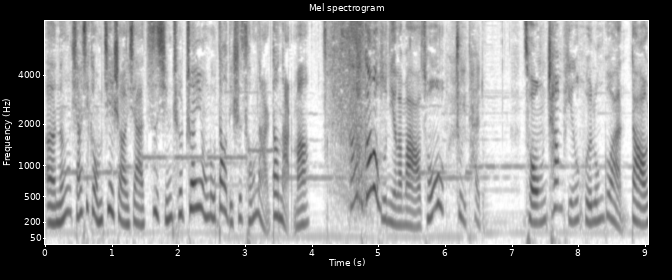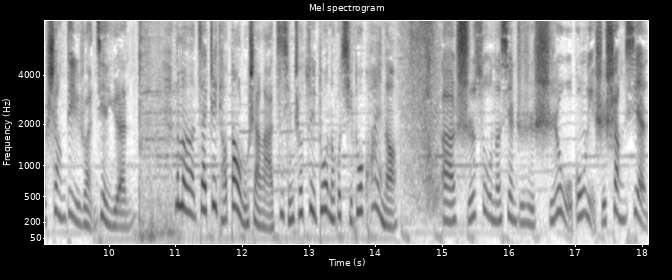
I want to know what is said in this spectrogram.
呃，能详细给我们介绍一下自行车专用路到底是从哪儿到哪儿吗？刚才不告诉你了吗？从注意态度。从昌平回龙观到上地软件园，那么在这条道路上啊，自行车最多能够骑多快呢？呃，时速呢限制是十五公里是上限，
